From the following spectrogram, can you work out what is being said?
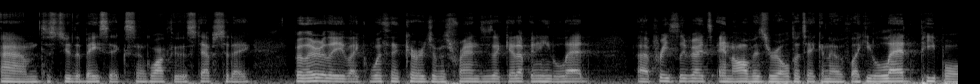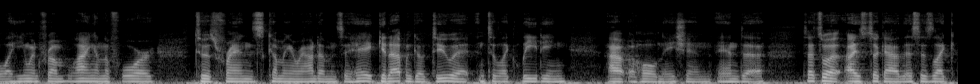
um, just do the basics and walk through the steps today. But literally, like with the courage of his friends, he's like get up and he led uh, priests, Levites, and all of Israel to take an oath. Like he led people. Like he went from lying on the floor to his friends coming around him and say, "Hey, get up and go do it," into like leading out a whole nation. And uh, so that's what I took out of this is like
